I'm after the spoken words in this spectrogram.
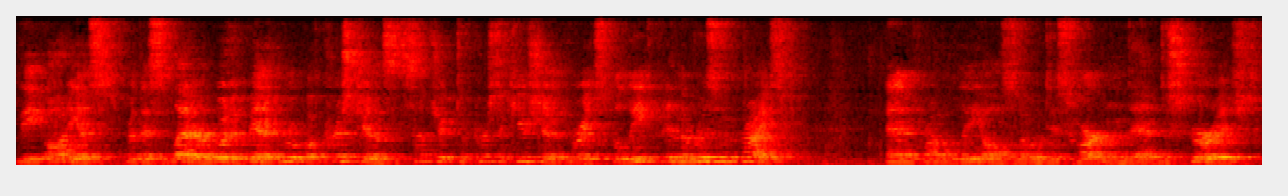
The audience for this letter would have been a group of Christians subject to persecution for its belief in the risen Christ, and probably also disheartened and discouraged,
